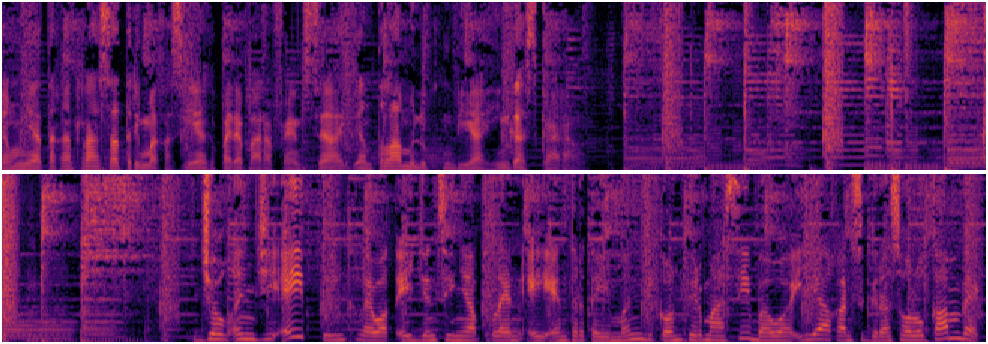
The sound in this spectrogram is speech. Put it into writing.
yang menyatakan rasa terima kasihnya kepada para fansnya yang telah mendukung dia hingga sekarang. Jong Eun Ji A-Pink lewat agensinya Plan A Entertainment dikonfirmasi bahwa ia akan segera solo comeback.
